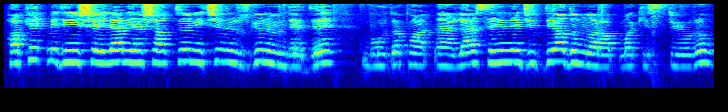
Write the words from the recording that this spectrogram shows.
Hak etmediğin şeyler yaşattığın için üzgünüm dedi. Burada partnerler seninle ciddi adımlar atmak istiyorum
